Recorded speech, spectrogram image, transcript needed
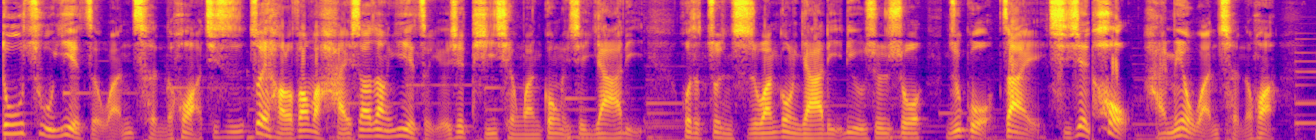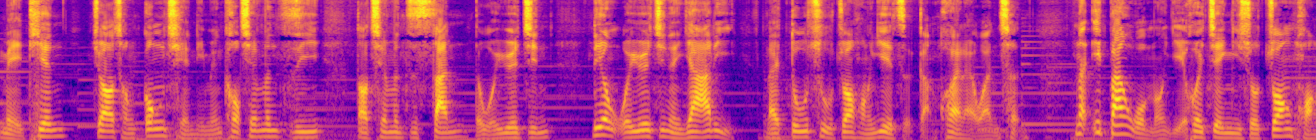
督促业者完成的话，其实最好的方法还是要让业者有一些提前完工的一些压力。或者准时完工的压力，例如就是说，如果在期限后还没有完成的话，每天就要从工钱里面扣千分之一到千分之三的违约金，利用违约金的压力来督促装潢业者赶快来完成。那一般我们也会建议说，装潢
